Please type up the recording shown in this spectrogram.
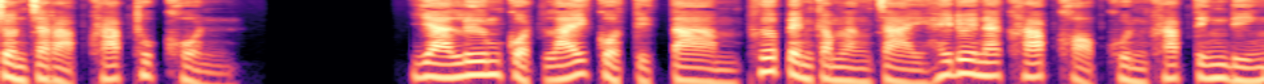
จนจะหลับครับทุกคน อย่าลืมกดไลค์กดติดตามเพื่อเป็นกำลังใจให้ด้วยนะครับ ขอบคุณครับดิ้งดิ้ง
